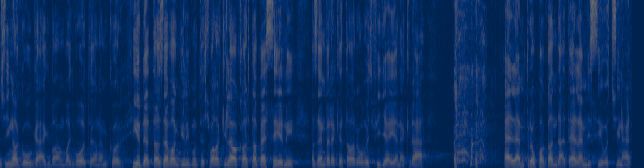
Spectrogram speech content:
zsinagógákban, vagy volt olyan, amikor hirdette az evangéliumot, és valaki le akarta beszélni az embereket arról, hogy figyeljenek rá, ellenpropagandát, ellenmissziót csinált.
